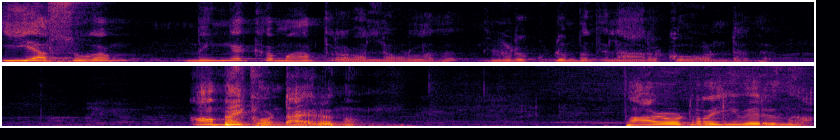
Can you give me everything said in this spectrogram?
ഈ അസുഖം നിങ്ങൾക്ക് മാത്രമല്ല ഉള്ളത്. നിങ്ങളുടെ കുടുംബത്തിൽ ആർക്കോ ഉണ്ടത് അമ്മയ്ക്കുണ്ടായിരുന്നു താഴോട്ടിറങ്ങി വരുന്ന.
